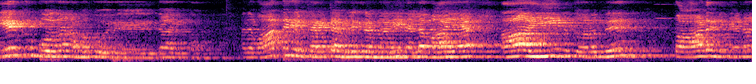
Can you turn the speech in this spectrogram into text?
கேட்கும் போது தான் நமக்கு ஒரு இதாக இருக்கும். அந்த வார்த்தைகள் கரெக்டாக விழுகிற மாதிரி நல்லா வாய ஆ ஈன்னு திறந்து பாடுனீங்கன்னா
